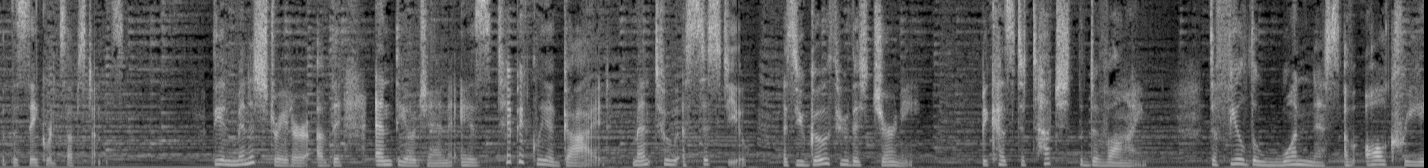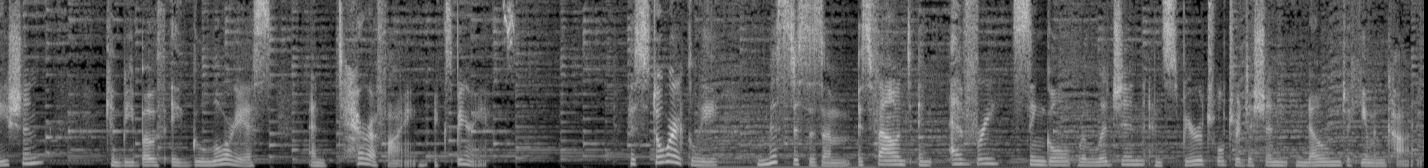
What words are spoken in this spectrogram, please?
with the sacred substance. The administrator of the entheogen is typically a guide meant to assist you as you go through this journey, because to touch the divine, to feel the oneness of all creation, can be both a glorious and terrifying experience. Historically, Mysticism is found in every single religion and spiritual tradition known to humankind.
